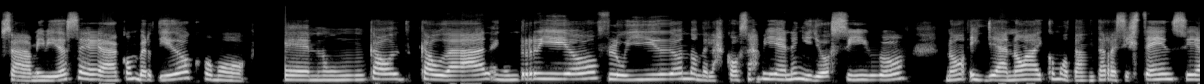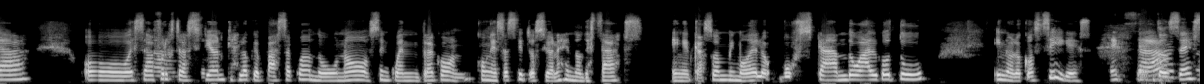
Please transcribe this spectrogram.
O sea, mi vida se ha convertido como en un caudal, en un río fluido en donde las cosas vienen y yo sigo, ¿no? Y ya no hay como tanta resistencia o esa frustración, que es lo que pasa cuando uno se encuentra con, con esas situaciones en donde estás, en el caso de mi modelo, buscando algo tú y no lo consigues. Entonces,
